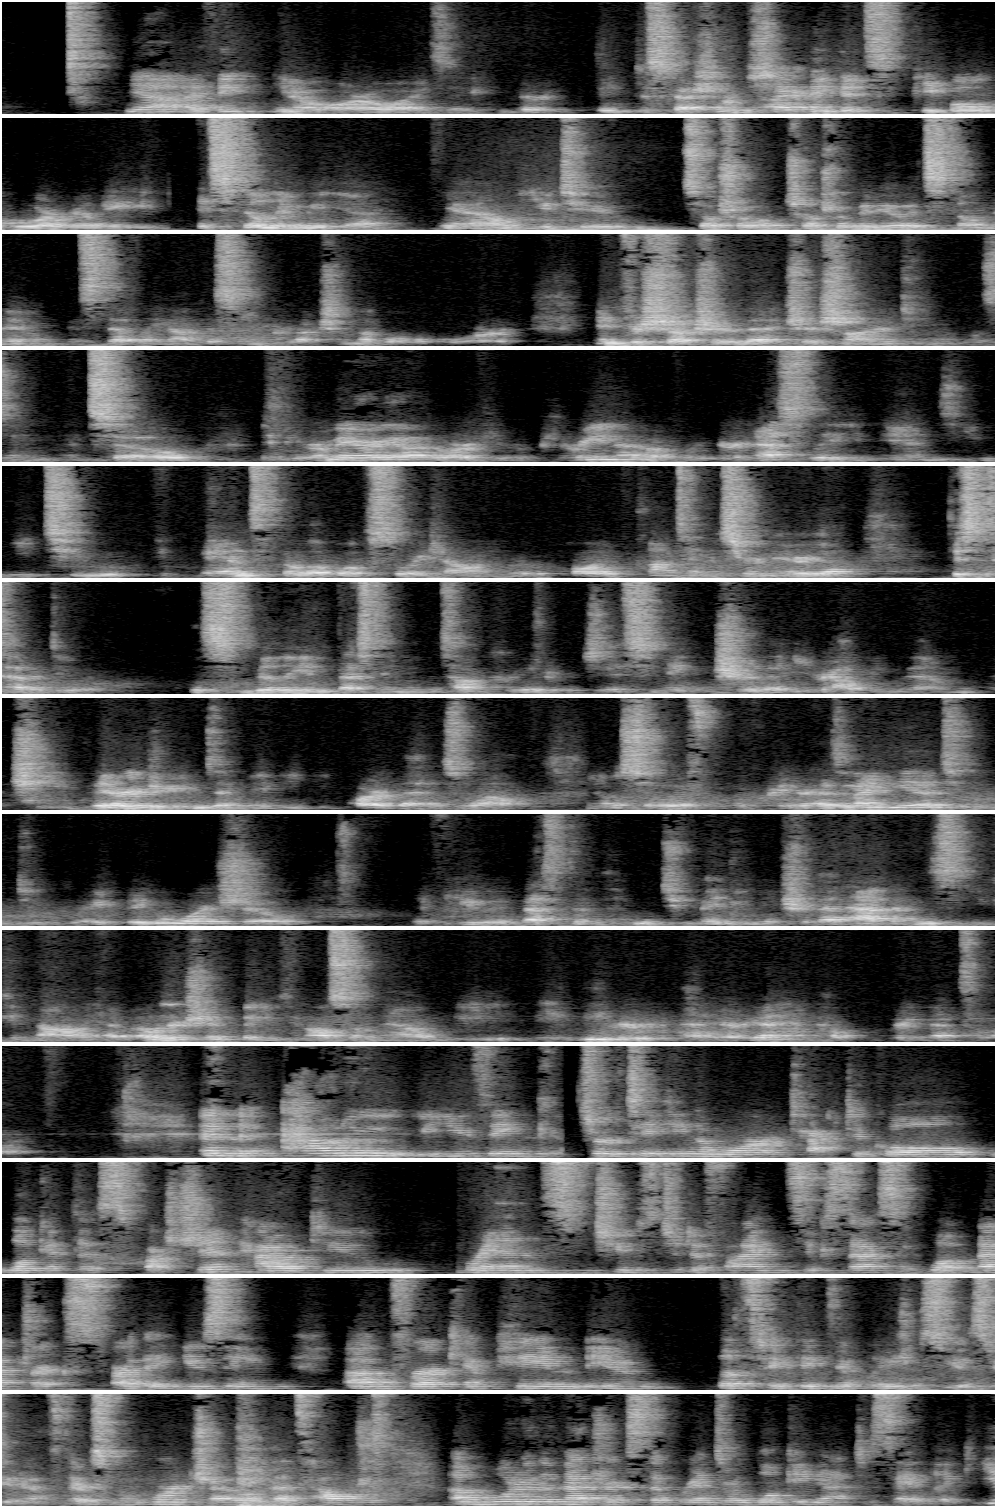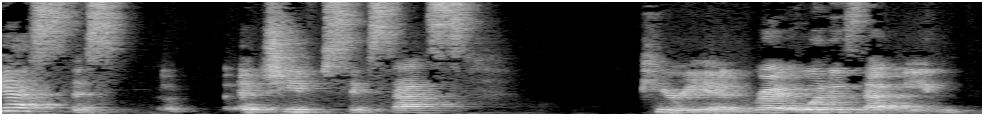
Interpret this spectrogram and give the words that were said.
Yeah, I think you know ROI is a very big discussion. Sure. I think it's people who are really it's still new media. you know, YouTube, social social video, it's still new. It's definitely not the same production level or infrastructure that traditional entertainment was in. And so, if you're a Marriott or if you're a Purina or you're a Nestle, and you need to advance the level of storytelling or the quality of content in a certain area, this is how to do it. It's really investing in the top creators. It's making sure that you're helping them achieve their dreams and maybe be part of that as well. You know, so if a creator has an idea to do a great big award show, if you invest in them to maybe make sure that happens, you can not only have ownership, but you can also now be a leader in that area and help bring that to life. And how do you think, sort of taking a more tactical look at this question, how do brands choose to define success? What metrics are they using um, for a campaign? You know, let's take the example you just used. You know, if there's an award show that's held, um, what are the metrics that brands are looking at to say, like, yes, this achieved success? Period. Right? What does that mean?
